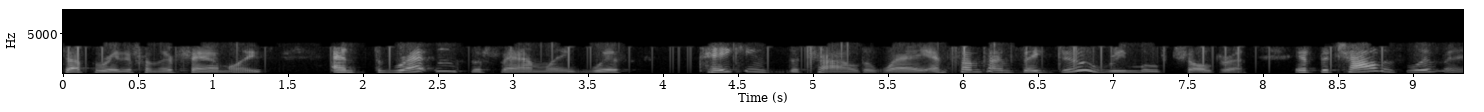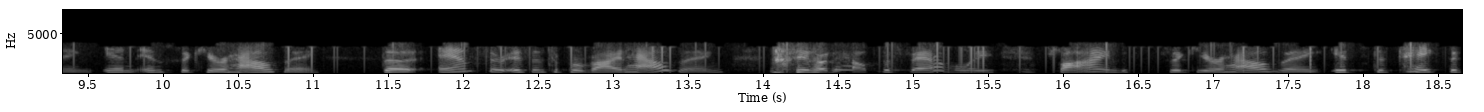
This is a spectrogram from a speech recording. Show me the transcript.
separated from their families, and threatens the family with taking the child away, and sometimes they do remove children. If the child is living in insecure housing, the answer isn't to provide housing, you know, to help the family find secure housing. It's to take the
